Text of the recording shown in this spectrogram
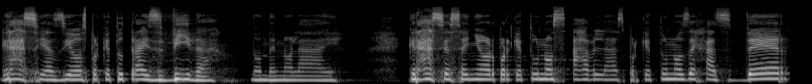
Gracias Dios porque tú traes vida donde no la hay. Gracias Señor porque tú nos hablas, porque tú nos dejas ver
